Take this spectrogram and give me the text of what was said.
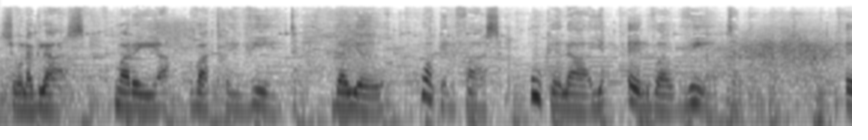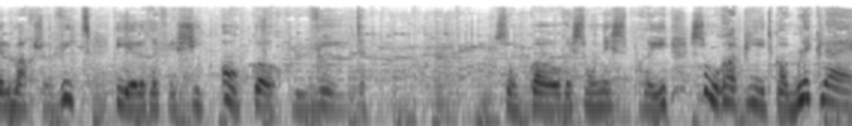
Sur la glace, Maria va très vite. D'ailleurs, quoi qu'elle fasse, où qu'elle aille, elle va vite. Elle marche vite et elle réfléchit encore plus vite. Son corps et son esprit sont rapides comme l'éclair.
